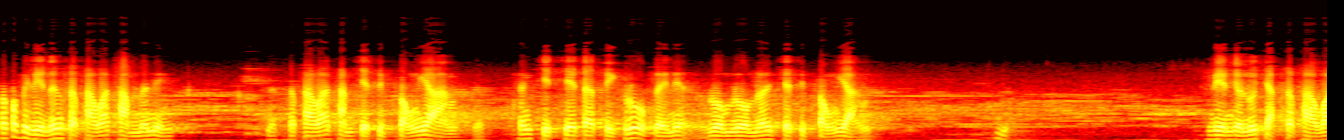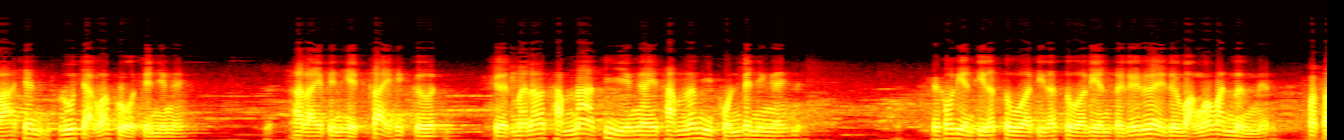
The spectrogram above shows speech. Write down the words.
เขาก็ไปเรียนเรื่องสภาวะธรรมนั่นเองสภาวะธรรมเจ็ดสิบสองอย่างทั้งจิตเจตสิกรูปอะไรเนี่ย รวมๆแล้วเจ็ดสิบสองอย่าง เรียนจนรู้จักสภาวะ เช่น รู้จักว่าโกรธเป็นยังไง อะไรเป็นเหตุใกล้ให้เกิด เกิดมาแล้วทำหน้าที่ยังไงทำแล้วมีผลเป็นยังไงเนี่ยเขาเรียนทีละตัว ทีละตัวเรียนไปเรื่อยๆ โดยหวังว่าวันหนึ่งเนี่ยพอส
